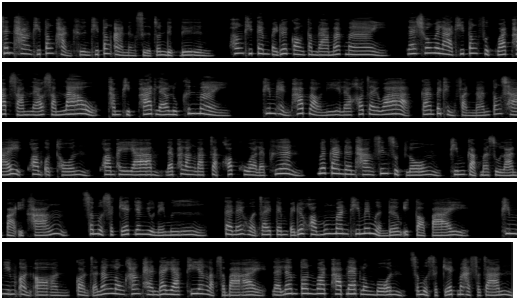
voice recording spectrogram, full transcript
เส้นทางที่ต้องผ่านคืนที่ต้องอ่านหนังสือจนดึกดื่น ห้องที่เต็มไปด้วยกองตำรามากมาย และช่วงเวลาที่ต้องฝึกวาดภาพซ้ำแล้วซ้ำเล่าทำผิดพลาดแล้วลุกขึ้นใหม่ พิมพ์เห็นภาพเหล่านี้แล้วเข้าใจว่าการไปถึงฝันนั้นต้องใช้ ความอดทน ความพยายาม และพลังรักจากครอบครัวและเพื่อน เมื่อการเดินทางสิ้นสุดลง พิมพ์กลับมาสู่ลานป่าอีกครั้ง สมุดสเก็ตยังอยู่ในมือ แต่ในหัวใจเต็มไปด้วยความมุ่งมั่นที่ไม่เหมือนเดิมอีกต่อไป พิมพ์ยิ้มอ่อนๆ ก่อนจะนั่งลงข้างแพนด้ายักษ์ที่ยังหลับสบาย และเริ่มต้นวาดภาพแรกลงบน สมุดสเก็ตมหัศจรรย์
